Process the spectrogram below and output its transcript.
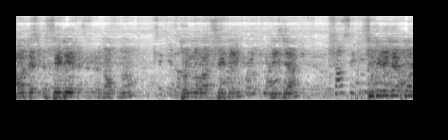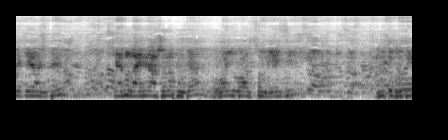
আমাদের সিটির রত্ন। ধন্যবাদ সিটি লিজা। সিটি লিজার পরে কে আসবে? কেন লাইনে আসো না Puja? Why you are so lazy আমি তো বুঝি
